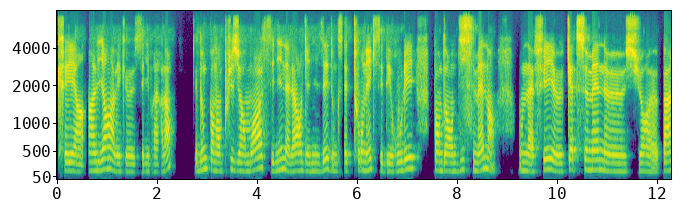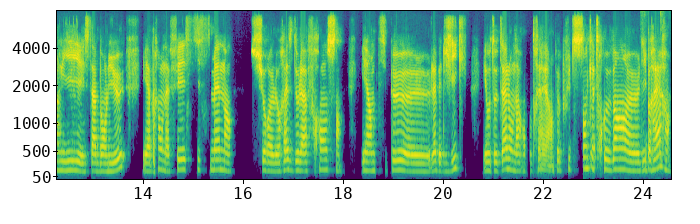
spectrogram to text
créer un, un, lien avec euh, ces libraires-là. Et donc pendant plusieurs mois, Céline, elle a organisé donc cette tournée qui s'est déroulée pendant dix semaines. On a fait quatre semaines sur Paris et sa banlieue, et après on a fait six semaines sur le reste de la France et un petit peu la Belgique. Et au total, on a rencontré un peu plus de 180 libraires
